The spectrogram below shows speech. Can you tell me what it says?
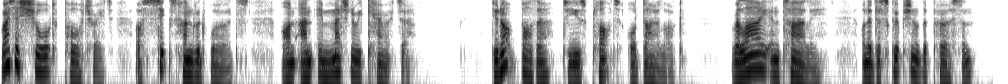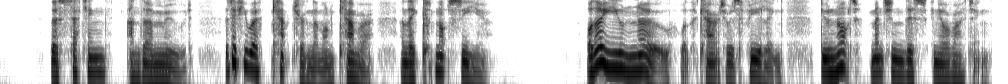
Write a short portrait of 600 words on an imaginary character. Do not bother to use plot or dialogue. Rely entirely on a description of the person, their setting, and their mood, as if you were capturing them on camera and they could not see you. Although you know what the character is feeling, do not mention this in your writing.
